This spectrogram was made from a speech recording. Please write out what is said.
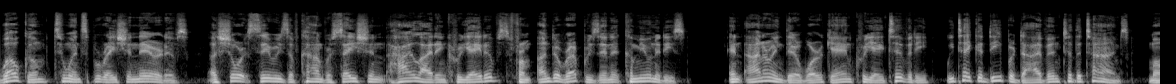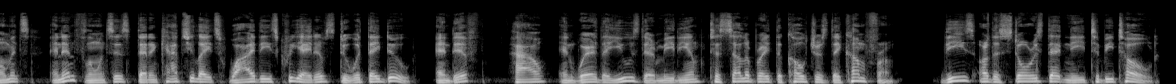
Welcome to Inspiration Narratives, a short series of conversation highlighting creatives from underrepresented communities. In honoring their work and creativity, we take a deeper dive into the times, moments, and influences that encapsulates why these creatives do what they do, and if, how, and where they use their medium to celebrate the cultures they come from. These are the stories that need to be told.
